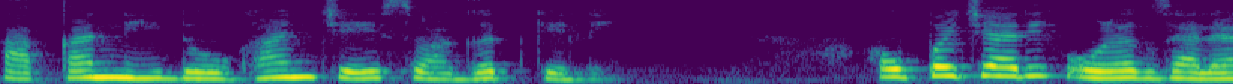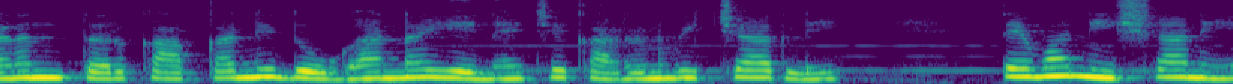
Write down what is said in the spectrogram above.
काकांनी दोघांचे स्वागत केले. औपचारिक ओळख झाल्यानंतर काकांनी दोघांना येण्याचे कारण विचारले तेव्हा निशाने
